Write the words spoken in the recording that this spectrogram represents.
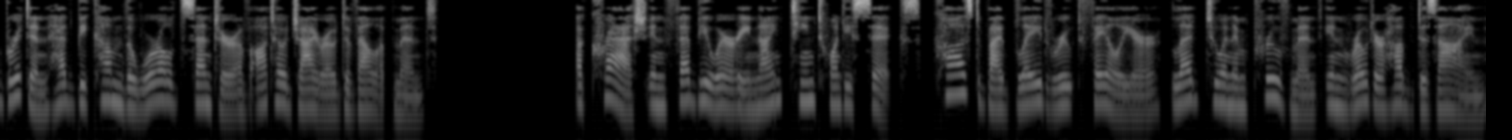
Britain had become the world centre of autogyro development. A crash in February 1926, caused by blade root failure, led to an improvement in rotor hub design.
